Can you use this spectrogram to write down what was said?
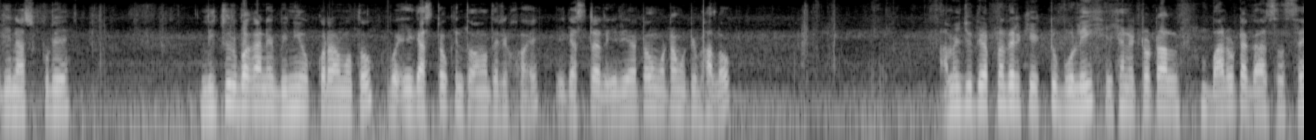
দিনাজপুরে লিচুর বাগানে বিনিয়োগ করার মতো। এই গাছটাও কিন্তু আমাদের হয়। এই গাছটার এরিয়াটাও মোটামুটি ভালো। আমি যদি আপনাদেরকে একটু বলি, এখানে টোটাল বারোটা গাছ আছে।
